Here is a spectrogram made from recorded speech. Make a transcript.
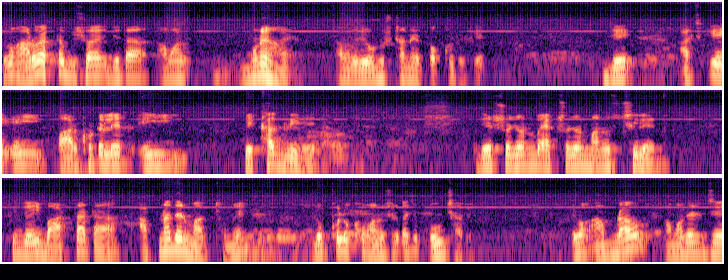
এবং আরও একটা বিষয় যেটা আমার মনে হয় আমাদের এই অনুষ্ঠানের পক্ষ থেকে, যে আজকে এই পার্ক হোটেলের এই প্রেক্ষাগৃহে দেড়শো জন বা একশো জন মানুষ ছিলেন, কিন্তু এই বার্তাটা আপনাদের মাধ্যমে লক্ষ লক্ষ মানুষের কাছে পৌঁছাবে। এবং আমরাও আমাদের যে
